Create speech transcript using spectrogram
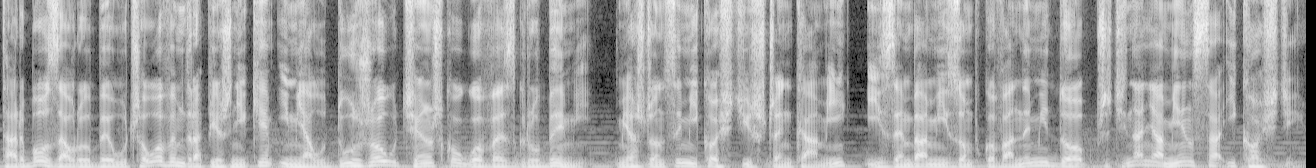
Tarbozaur był czołowym drapieżnikiem i miał dużą, ciężką głowę z grubymi, miażdżącymi kości szczękami i zębami ząbkowanymi do przecinania mięsa i kości.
